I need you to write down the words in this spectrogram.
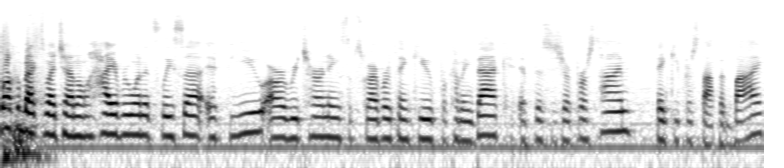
Welcome back to my channel. Hi everyone, it's Lisa. If you are a returning subscriber, thank you for coming back. If this is your first time, thank you for stopping by.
